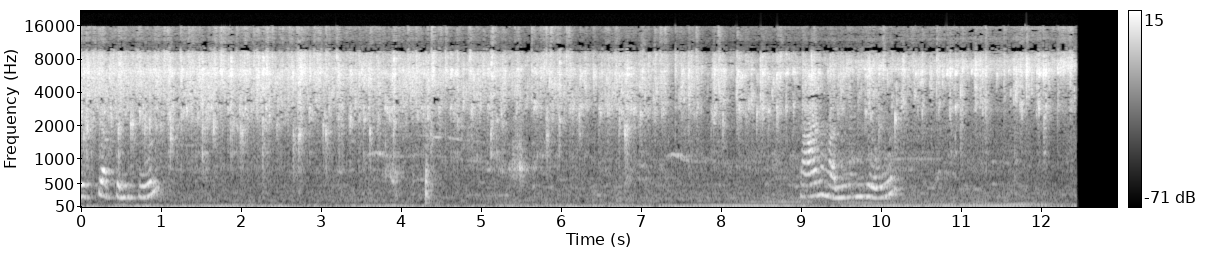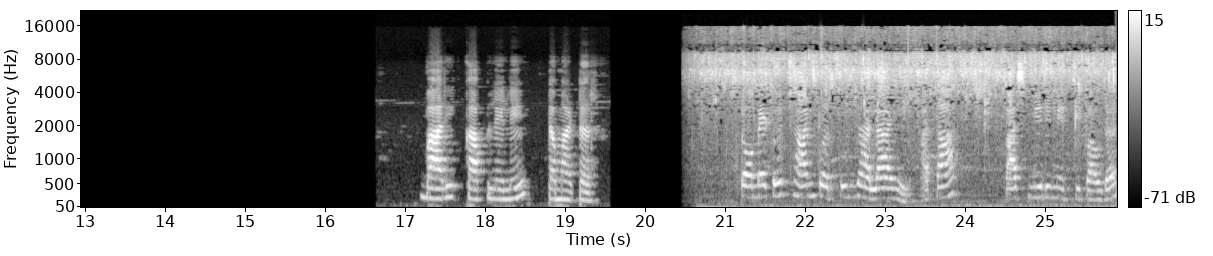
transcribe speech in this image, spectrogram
एक चक्री फूल छान हलवून घेऊन। बारीक कापलेले टमाटर। टोमॅटो छान परतून झाला आता काश्मीरी मिरची पावडर।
